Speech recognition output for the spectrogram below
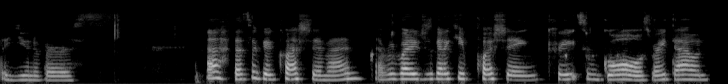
The universe. Ah, that's a good question, man. Everybody just gotta keep pushing, create some goals, write down,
